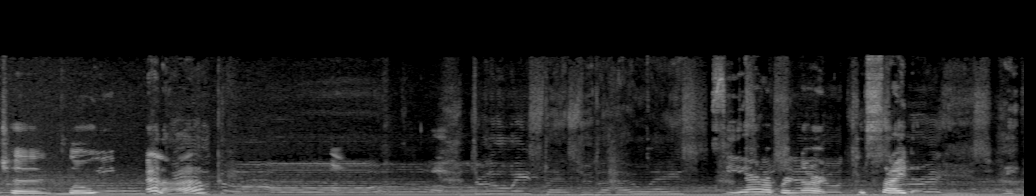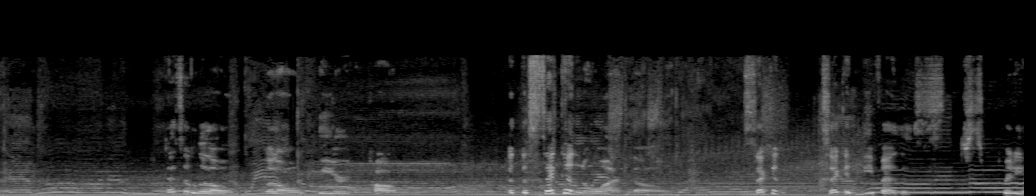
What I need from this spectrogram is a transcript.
Chloe Ella. Sierra Bernard Poseidon. That's a little little weird call. But the second one though, second second defense is pretty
